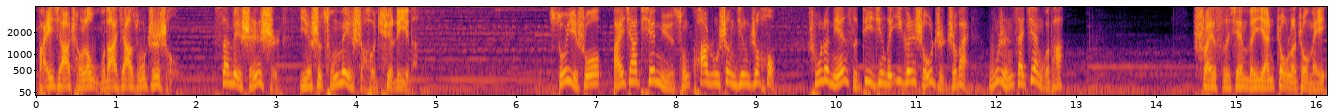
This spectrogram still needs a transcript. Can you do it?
白家成了五大家族之首，三位神使也是从那时候确立的。所以说，白家天女从跨入圣境之后，除了碾死帝境的一根手指之外，无人再见过她。摔死仙闻言皱了皱眉，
